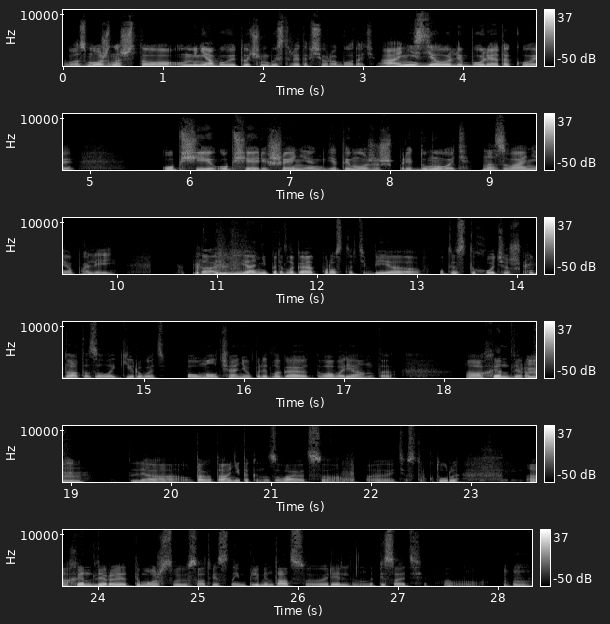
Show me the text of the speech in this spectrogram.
возможно, что у меня будет очень быстро это все работать. А они сделали более такое общее, общее решение, где ты можешь придумывать названия полей. Да, и они предлагают просто тебе, вот если ты хочешь куда-то залогировать, по умолчанию предлагают два варианта а, хендлеров угу. Для, так, вот они так и называются, э, эти структуры. А, хендлеры, ты можешь свою, соответственно, имплементацию реально написать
